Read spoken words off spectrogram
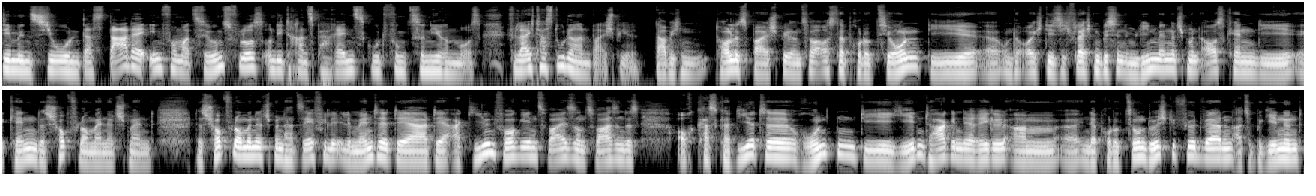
Dimension, dass da der Informationsfluss und die Transparenz gut funktionieren muss. Vielleicht hast du da ein Beispiel. Da habe ich ein tolles Beispiel und zwar aus der Produktion, die äh, unter euch, die sich vielleicht ein bisschen im Lean Management auskennen, die kennen das Shopfloor Management. Das Shopfloor Management hat sehr viele Elemente der der agilen Vorgehensweise und zwar sind es auch kaskadierte Runden, die jeden Tag in der Regel ähm, äh, in der Produktion durchgeführt werden, also beginnend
